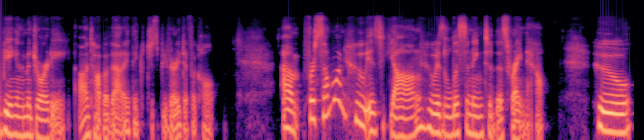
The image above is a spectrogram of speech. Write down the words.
being in the majority on top of that i think just be very difficult. Um, for someone who is young who is listening to this right now who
